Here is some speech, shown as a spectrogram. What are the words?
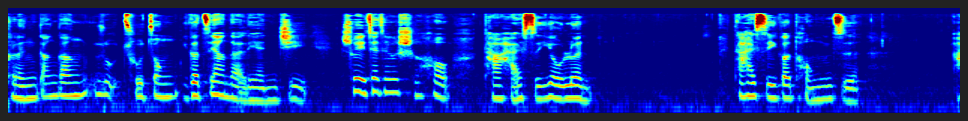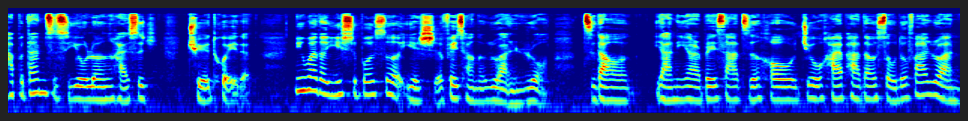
可能刚刚入初中一个这样的年纪，所以在这个时候他还是幼嫩，他还是一个童子。他不单只是幼嫩，还是瘸腿的。另外的伊斯波瑟也是非常的软弱，直到亚尼尔被杀之后，就害怕到手都发软。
